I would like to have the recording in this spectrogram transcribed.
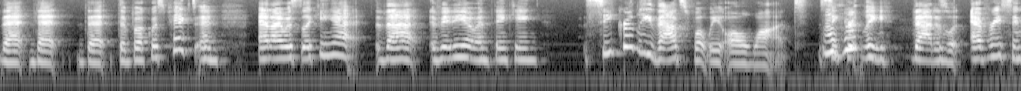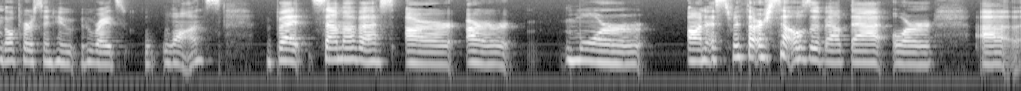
that that that the book was picked. And and I was looking at that video and thinking secretly that's what we all want. Mm-hmm. secretly that is what every single person who who writes wants. But some of us are are more honest with ourselves about that or uh,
